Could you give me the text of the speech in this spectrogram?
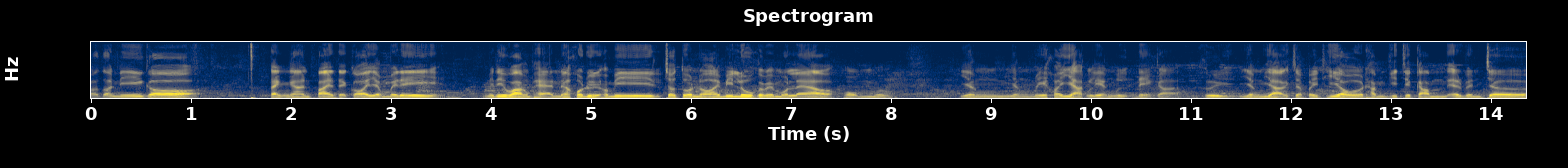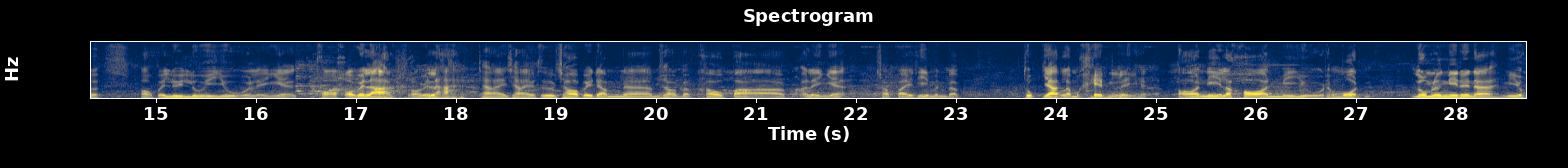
ก็ตอนนี้ก็แต่งงานไปแต่ก็ยังไม่ได้ไม่ได้วางแผนนะคนอื่นเขามีเจ้าตัวน้อยมีลูกกันไปหมดแล้ว ผมยังยังไม่ค่อยอยากเลี้ยงเด็กอะ่ะคือยังอยากจะไปเที่ยวทำกิจกรรมแอดเวนเจอร์ออกไปลุยๆ อยู่อะไรเงี้ยขอขอเวลาขอเวลา ใช่ใช่คือชอบไปดำน้ำชอบแบบเข้าป่าอะไรเงี้ยชอบไปที่มันแบบทุกยากลำเค็ญอะไรเงี้ยตอนนี้ละครมีอยู่ทั้งหมด รวมเรื่องนี้ด้วยนะ มีอยู่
